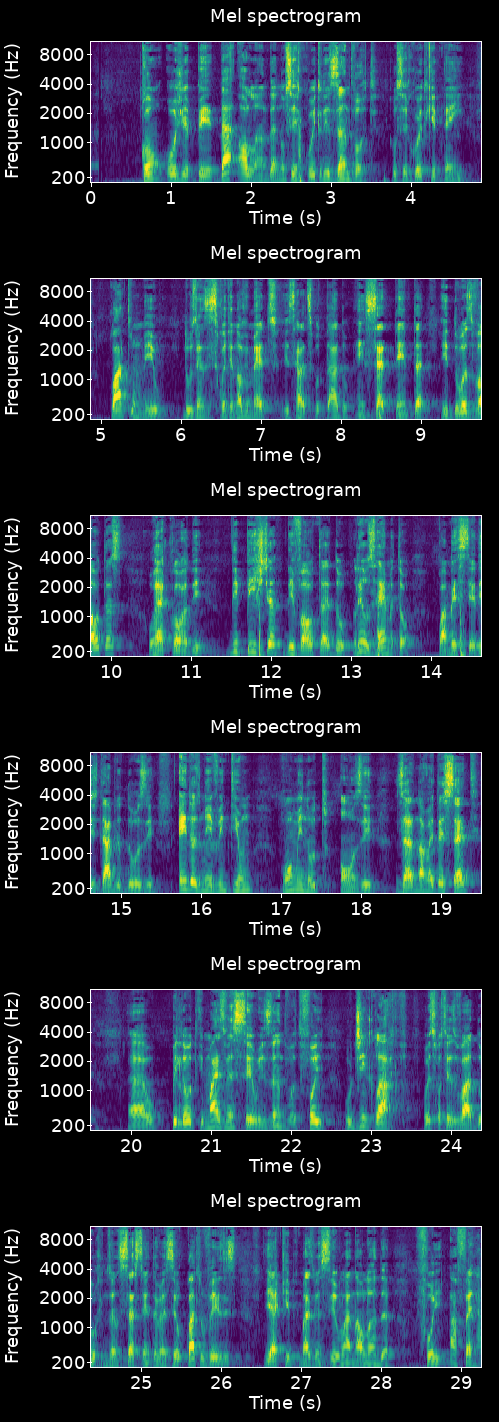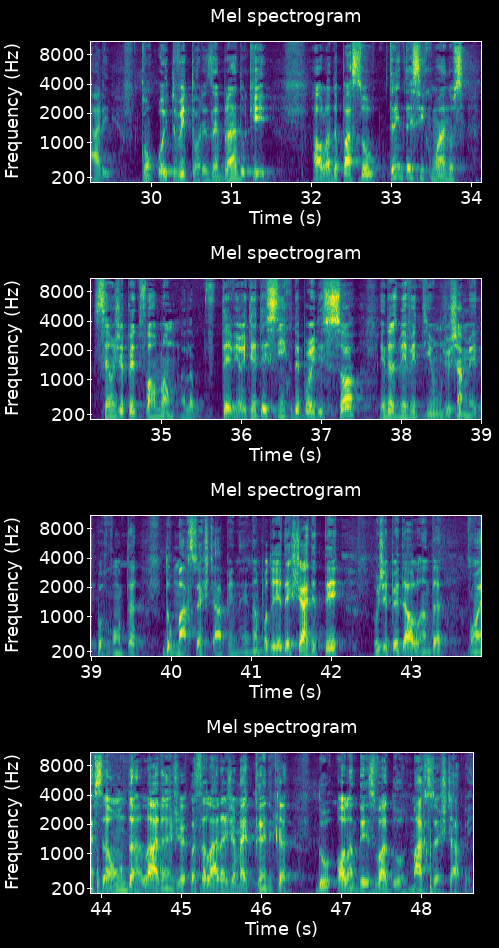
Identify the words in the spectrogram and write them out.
com o GP da Holanda no circuito de Zandvoort, o circuito que tem 4.259 metros e será disputado em 72 voltas. O recorde de pista de volta é do Lewis Hamilton com a Mercedes W12 em 2021 com 1 minuto 11.097. Uh, o piloto que mais venceu em Zandvoort foi o Jim Clark, o escocês voador, que nos anos 60 venceu quatro vezes, e a equipe que mais venceu lá na Holanda foi a Ferrari, com oito vitórias. Lembrando que a Holanda passou 35 anos sem um GP de Fórmula 1. Ela teve em 85, depois disso só em 2021, justamente por conta do Max Verstappen. Né? Não poderia deixar de ter o GP da Holanda com essa onda laranja, com essa laranja mecânica do holandês voador Max Verstappen.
